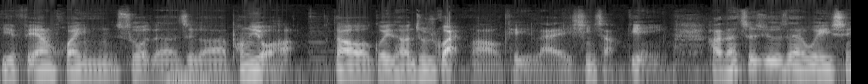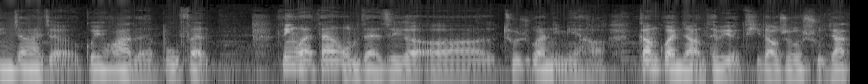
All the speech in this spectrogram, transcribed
也非常欢迎所有的这个朋友哈。到国立台湾图书馆啊，可以来欣赏电影。好，那这就是在为声音障碍者规划的部分。另外，当然我们在这个呃图书馆里面哈，刚馆长特别有提到说，暑假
